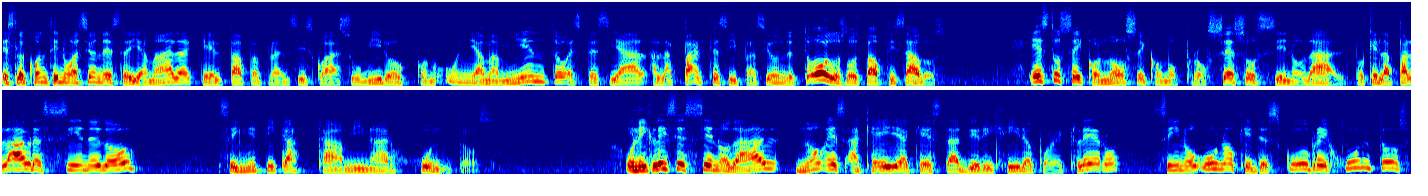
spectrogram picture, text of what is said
Es la continuación de esta llamada que el Papa Francisco ha asumido con un llamamiento especial a la participación de todos los bautizados. Esto se conoce como proceso sinodal, porque la palabra sínodo significa caminar juntos. Una iglesia sinodal no es aquella que está dirigida por el clero, sino uno que descubre juntos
